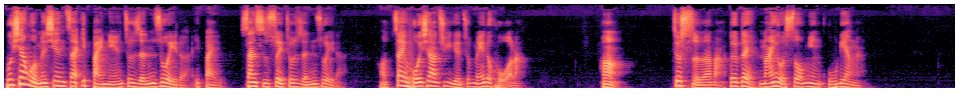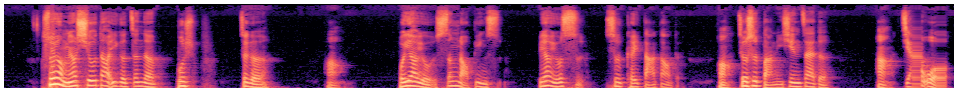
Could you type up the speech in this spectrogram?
不像我们现在一百年就人瑞了，一百三十岁就人瑞了，啊，再活下去也就没得活了，啊，就死了嘛，对不对？哪有寿命无量啊？所以我们要修到一个真的不这个啊，不要有生老病死，不要有死，是可以达到的啊。就是把你现在的啊假我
